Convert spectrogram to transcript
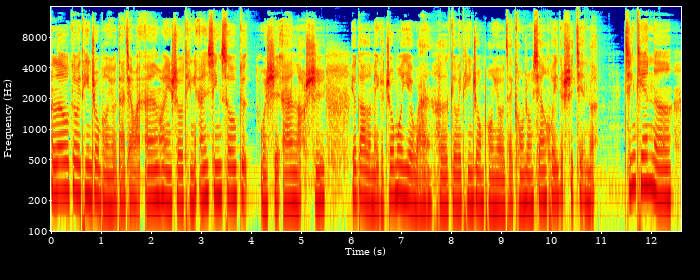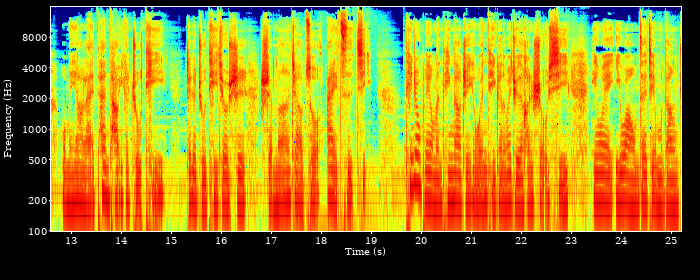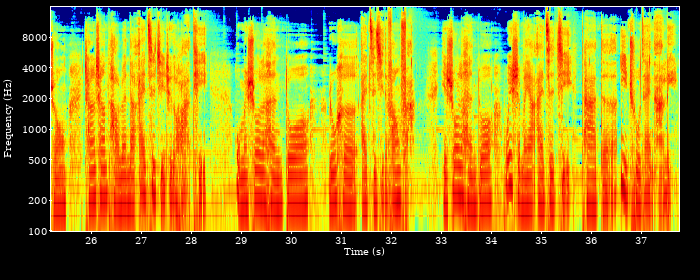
Hello，各位听众朋友，大家晚安，欢迎收听安心 So Good，我是安安老师。又到了每个周末夜晚和各位听众朋友在空中相会的时间了。今天呢，我们要来探讨一个主题，这个主题就是什么叫做爱自己。听众朋友们听到这个问题可能会觉得很熟悉，因为以往我们在节目当中常常讨论到爱自己这个话题。我们说了很多如何爱自己的方法，也说了很多为什么要爱自己，它的益处在哪里。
